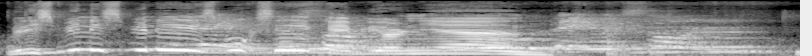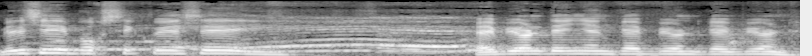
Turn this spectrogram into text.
Bilis, bilis, bilis. Buksi, kay Bjorn yan. Bilis eh, buksi ko eh. Kay Bjorn din yan, kay Bjorn, kay Bjorn.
